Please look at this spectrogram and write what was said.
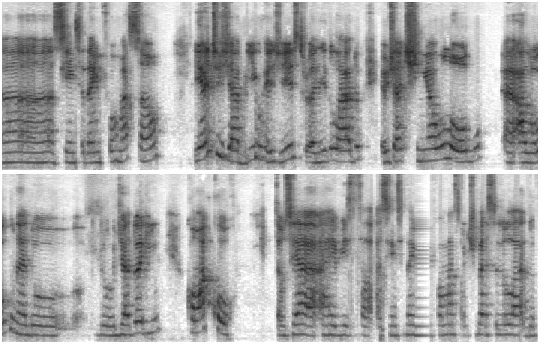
uh, a ciência da informação, e antes de abrir o registro, ali do lado, eu já tinha o logo, a logo né, do, do Diadorim, com a cor. Então, se a, a revista, a Ciência da Informação, tivesse do lado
